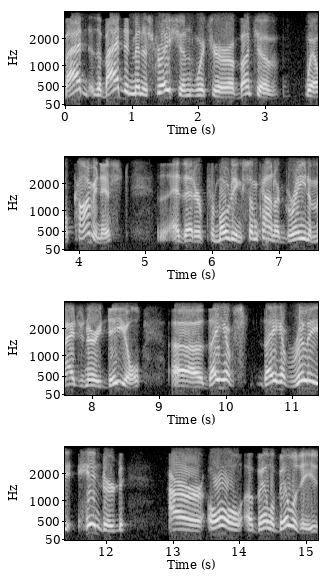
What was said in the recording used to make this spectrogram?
Biden, the Biden administration, which are a bunch of, well, communists that are promoting some kind of green imaginary deal, uh, they have they have really hindered our oil availabilities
